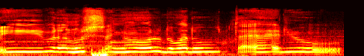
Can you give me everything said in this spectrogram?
Livra-nos, Senhor, do adultério.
